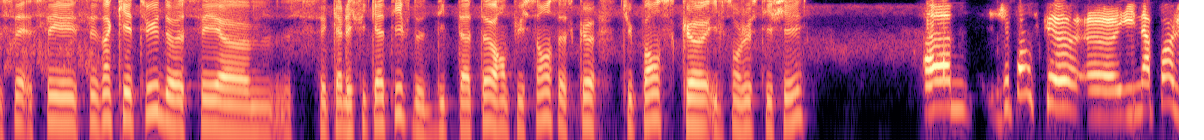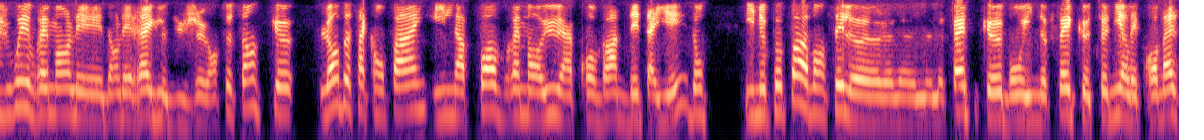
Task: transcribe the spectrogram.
Ces, inquiétudes, ces, ces qualificatifs de dictateur en puissance, est-ce que tu penses qu'ils sont justifiés? Euh, je pense que euh, il n'a pas joué vraiment les, dans les règles du jeu, en ce sens que lors de sa campagne, il n'a pas vraiment eu un programme détaillé, donc il ne peut pas avancer le, le, le fait que bon, il ne fait que tenir les promesses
